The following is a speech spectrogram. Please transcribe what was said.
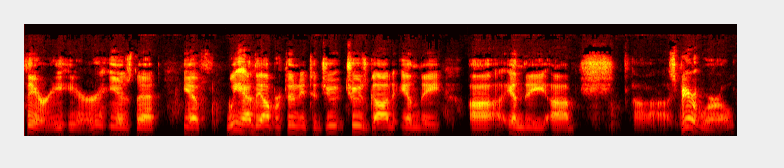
theory here is that if we had the opportunity to ju- choose God in the uh, in the uh, uh, spirit world,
